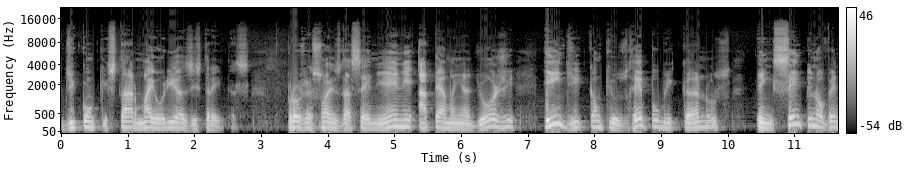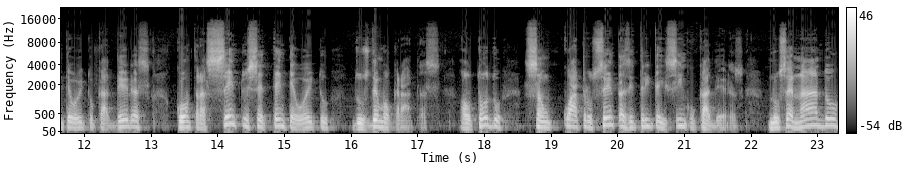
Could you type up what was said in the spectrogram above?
de conquistar maiorias estreitas. Projeções da CNN até amanhã de hoje indicam que os republicanos têm 198 cadeiras contra 178 dos democratas. Ao todo, são 435 cadeiras. No Senado,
